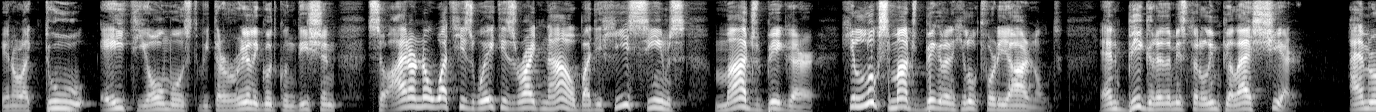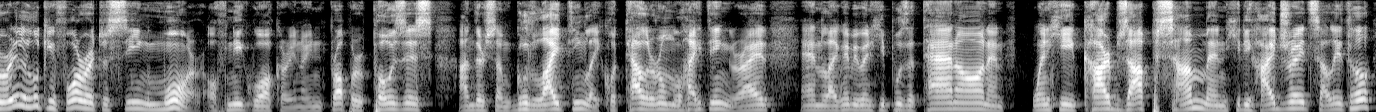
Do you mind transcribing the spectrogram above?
you know, like 280 almost with a really good condition. So I don't know what his weight is right now, but he seems much bigger. He looks much bigger than he looked for the Arnold and bigger than Mr. Olympia last year. I'm really looking forward to seeing more of Nick Walker, you know, in proper poses, under some good lighting, like hotel room lighting, right? And like maybe when he puts a tan on and when he carbs up some and he dehydrates a little.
